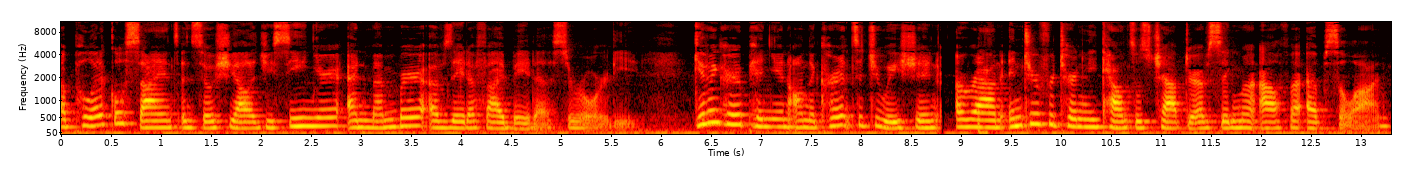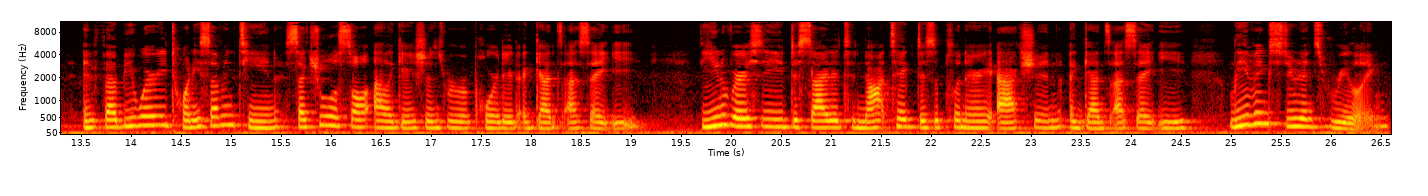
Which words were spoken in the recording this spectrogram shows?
a political science and sociology senior and member of Zeta Phi Beta sorority giving her opinion on the current situation around Interfraternity Council's chapter of Sigma Alpha Epsilon. In February 2017, sexual assault allegations were reported against SAE. The university decided to not take disciplinary action against SAE, leaving students reeling.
